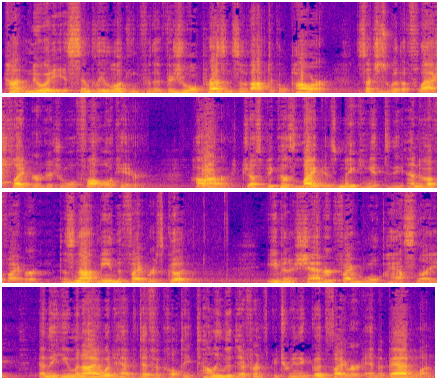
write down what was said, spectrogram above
Continuity is simply looking for the visual presence of optical power, such as with a flashlight or visual fault locator. However, just because light is making it to the end of a fiber does not mean the fiber is good. Even a shattered fiber will pass light, and the human eye would have difficulty telling the difference between a good fiber and a bad one.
